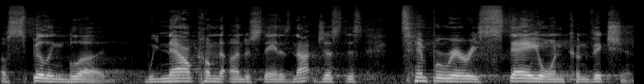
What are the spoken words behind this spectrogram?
of spilling blood, we now come to understand, is not just this temporary stay on conviction,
